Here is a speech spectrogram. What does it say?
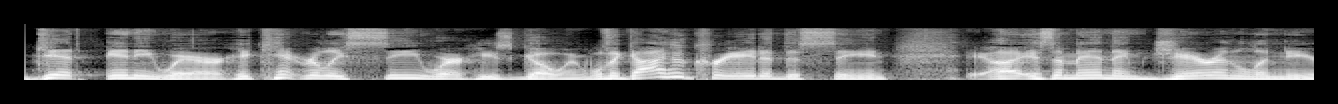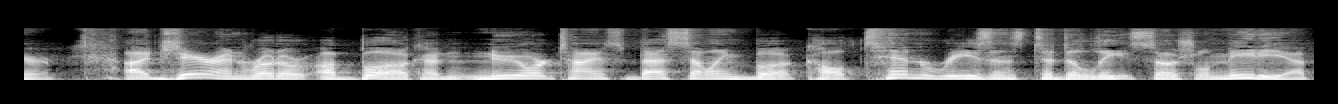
get anywhere. He can't really see where he's going. Well, the guy who created this scene uh, is a man named Jaron Lanier. Uh, Jaron wrote a, a book, a New York York Times best-selling book called 10 Reasons to Delete Social Media.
